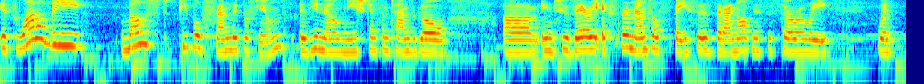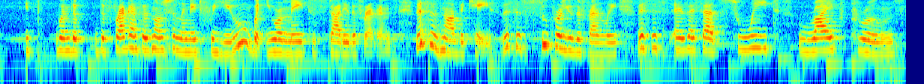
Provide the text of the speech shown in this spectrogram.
it's one of the most people-friendly perfumes. As you know, niche can sometimes go um, into very experimental spaces that are not necessarily when it's when the, the fragrance is not necessarily made for you, but you are made to study the fragrance. This is not the case. This is super user-friendly. This is, as I said, sweet, ripe prunes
